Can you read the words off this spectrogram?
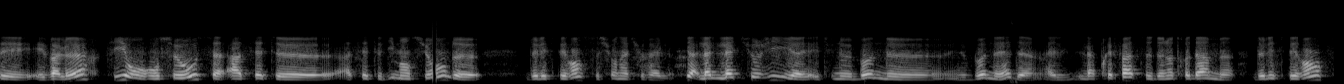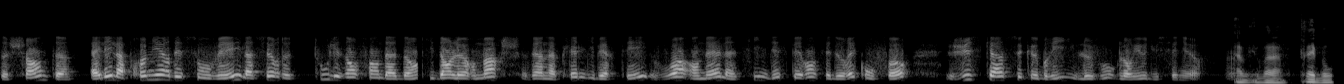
et, valeur si on, se hausse à cette euh, à cette dimension de de l'espérance surnaturelle. La, liturgie est une bonne, euh, une bonne aide. La préface de Notre-Dame de l'Espérance chante Elle est la première des sauvées, la sœur de tous les enfants d'Adam, qui dans leur marche vers la pleine liberté voient en elle un signe d'espérance et de réconfort jusqu'à ce que brille le jour glorieux du Seigneur. Ah oui, voilà. Très beau.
